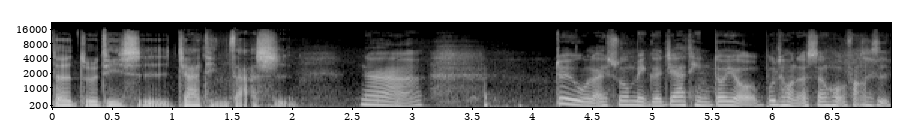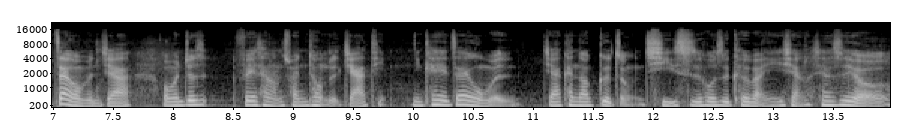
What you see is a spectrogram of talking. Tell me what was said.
的主题是家庭杂事。那对我来说，每个家庭都有不同的生活方式。在我们家，我们就是非常传统的家庭。你可以在我们家看到各种歧视或是刻板印象，像是有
